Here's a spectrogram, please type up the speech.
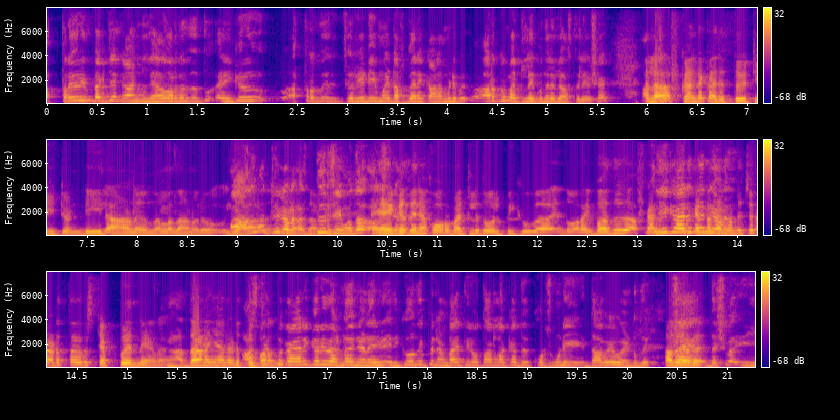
അത്രയൊരു ഇമ്പാക്റ്റ് ഞാൻ കാണുന്നില്ല ഞാൻ പറഞ്ഞത് എനിക്ക് അത്ര ചെറിയ ടീമായിട്ട് അഫ്ഗാനെ കാണാൻ വേണ്ടി ആർക്കും പറ്റില്ല ഇപ്പൊ നിലവിലെ അവസ്ഥയിൽ പക്ഷേ അല്ല അഫ്ഗാന്റെ കരുത്ത് ടി ട്വന്റിയിലാണ് എന്നുള്ളതാണ് ഒരു. തീർച്ചയായും. അത് ഏകദിന ഫോർമാറ്റിൽ തോൽപ്പിക്കുക എന്ന് പറയുമ്പോൾ അത് സംബന്ധിച്ചൊരു സംബന്ധിച്ച് ഒരു അടുത്ത സ്റ്റെപ്പ് തന്നെയാണ് അതാണ് ഞാൻ എടുത്ത് സ്റ്റെപ്പ് കയറി കയറി വരേണ്ടത് തന്നെയാണ്. എനിക്ക് തോന്നുന്നു ഇപ്പൊ രണ്ടായിരത്തി ഇരുപത്തി ആറിലൊക്കെ അത് കുറച്ചും കൂടി ഇതാവേ വേണ്ടത്. അതെ, ഈ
